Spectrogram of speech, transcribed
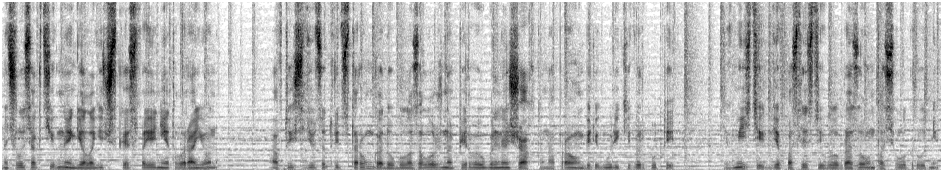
началось активное геологическое освоение этого района а в 1932 году была заложена первая угольная шахта на правом берегу реки Воркуты, в месте, где впоследствии был образован поселок Рудник.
